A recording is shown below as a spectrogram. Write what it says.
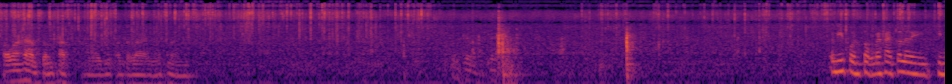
เพราะว่าห้ามสัมผัส โอ้ยอันตรายนะขนาดนี้โอเคโอเควันนี้ฝนตกนะคะก็เลยกิน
